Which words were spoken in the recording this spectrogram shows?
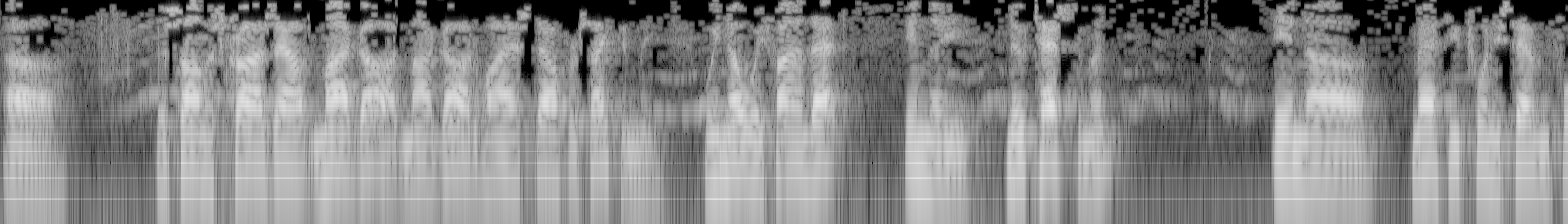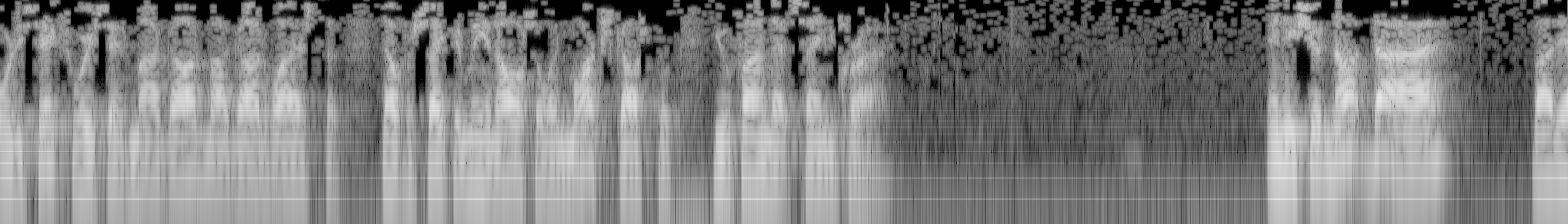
uh, the psalmist cries out, My God, my God, why hast thou forsaken me? We know we find that in the New Testament in uh, Matthew 27 46, where he says, My God, my God, why hast thou forsaken me? And also in Mark's Gospel, you'll find that same cry. And he should not die by the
